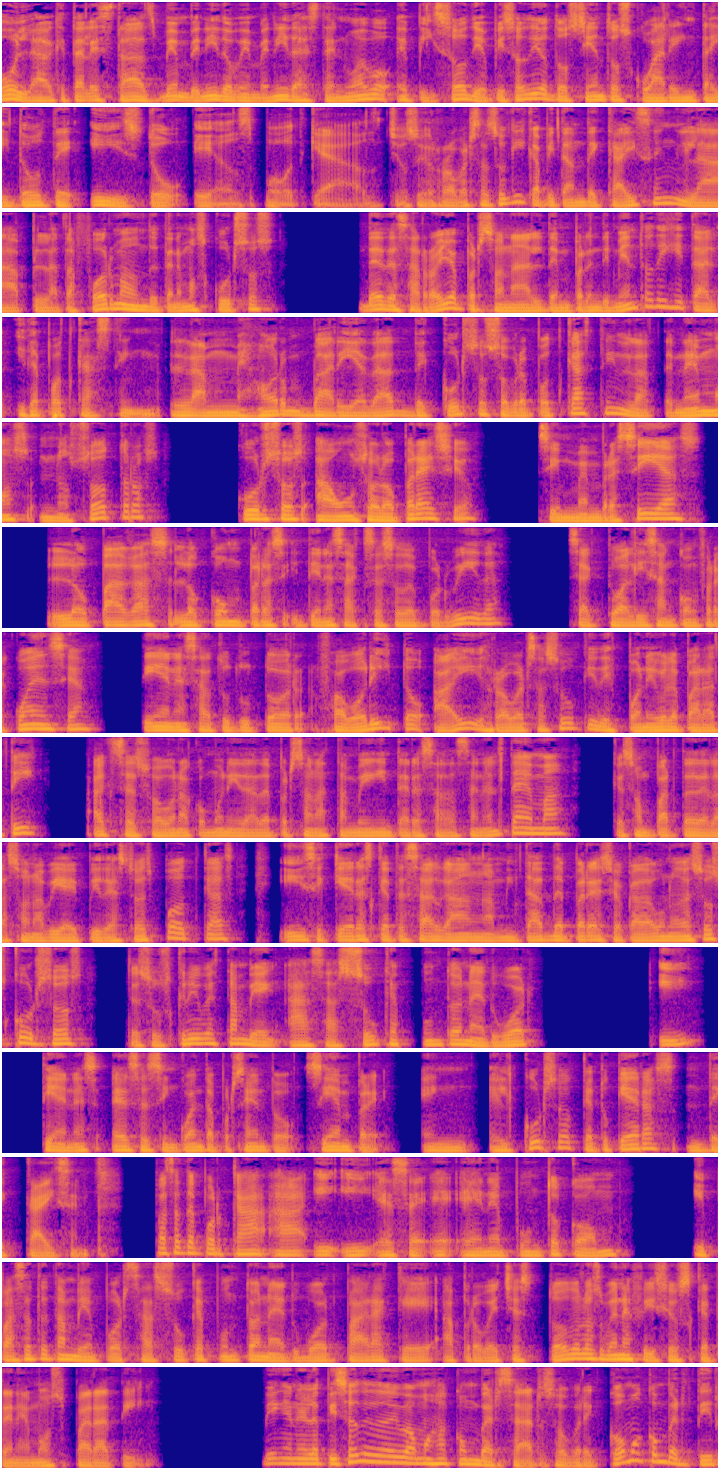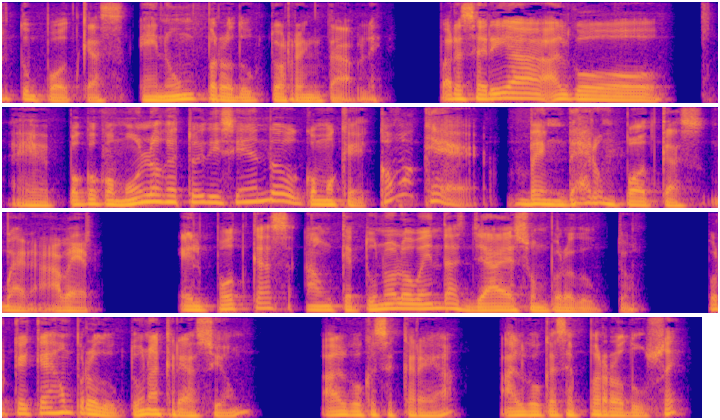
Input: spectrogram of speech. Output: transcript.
Hola, ¿qué tal estás? Bienvenido, bienvenida a este nuevo episodio, episodio 242 de Esto es Podcast. Yo soy Robert Sasuki, capitán de Kaizen, la plataforma donde tenemos cursos de desarrollo personal, de emprendimiento digital y de podcasting. La mejor variedad de cursos sobre podcasting la tenemos nosotros. Cursos a un solo precio, sin membresías, lo pagas, lo compras y tienes acceso de por vida. Se actualizan con frecuencia Tienes a tu tutor favorito ahí, Robert Sasuki, disponible para ti. Acceso a una comunidad de personas también interesadas en el tema, que son parte de la zona VIP de estos podcasts. Y si quieres que te salgan a mitad de precio cada uno de esos cursos, te suscribes también a sasuke.network y tienes ese 50% siempre en el curso que tú quieras de Kaizen. Pásate por K-A-I-I-S-E-N.com y pásate también por sasuke.network para que aproveches todos los beneficios que tenemos para ti. Bien, en el episodio de hoy vamos a conversar sobre cómo convertir tu podcast en un producto rentable. Parecería algo eh, poco común lo que estoy diciendo, como que, ¿cómo que vender un podcast? Bueno, a ver, el podcast, aunque tú no lo vendas, ya es un producto. Porque ¿qué es un producto? Una creación, algo que se crea, algo que se produce,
